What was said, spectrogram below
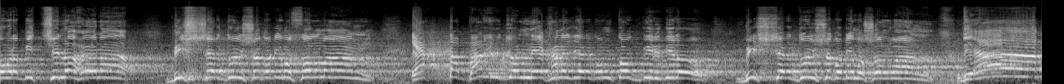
তোমরা বিচ্ছিন্ন হও না বিশ্বের দুইশো কোটি মুসলমান একটা বাড়ির জন্য এখানে যেরকম তকবির দিল, বিশ্বের দুইশো কোটি মুসলমান এক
